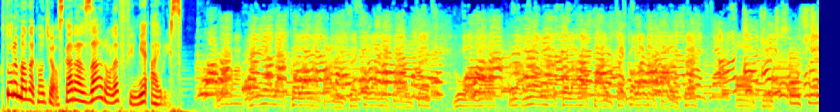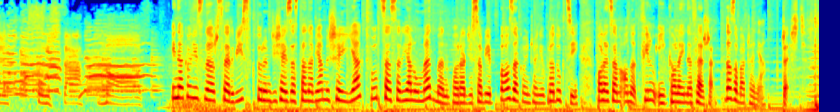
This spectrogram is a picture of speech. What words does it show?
który ma na koncie Oscara za rolę w filmie Iris. Głowa, ramiona, kolana, palce, kolana, palce. Głowa, ramiona, kolana, palce, kolana, palce. Oczy, uszy, usta, nos. I na koniec nasz serwis, w którym dzisiaj zastanawiamy się, jak twórca serialu Mad Men poradzi sobie po zakończeniu produkcji. Polecam Onet Film i kolejne flesze. Do zobaczenia. Cześć!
